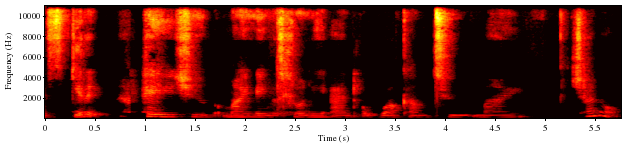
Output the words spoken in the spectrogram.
Let's get it. Hey YouTube, my name is Hloni and welcome to my channel.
